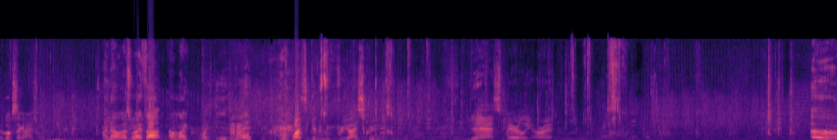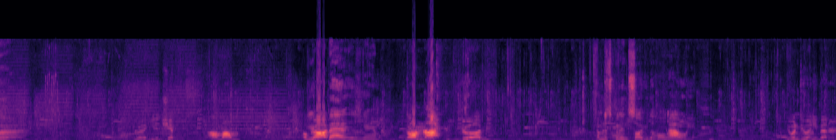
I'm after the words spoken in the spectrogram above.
It looks like an ice cream container, dude. I know. That's what I thought. I'm like, what? Is, what? Why is it giving me free ice cream? Yes, barely. All right. Ugh. I'm gonna eat a chip. Um, um. Oh You're God. bad at this game. No, I'm not, dud. I'm just gonna insult you the whole Ow. time. You wouldn't do any better.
